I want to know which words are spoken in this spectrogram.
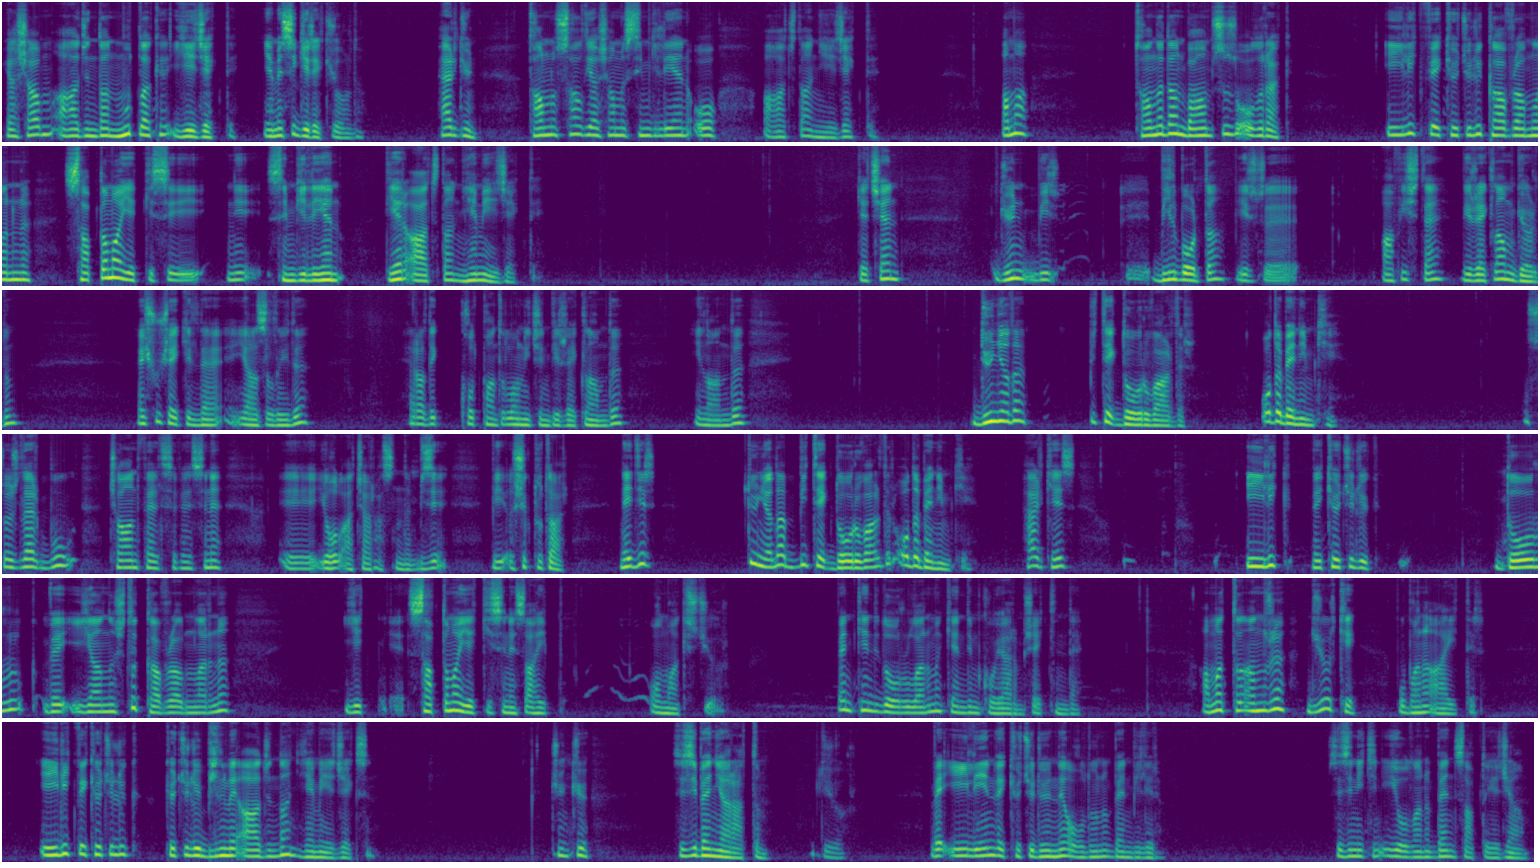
Yaşam ağacından mutlaka yiyecekti. Yemesi gerekiyordu. Her gün tanrısal yaşamı simgeleyen o ağaçtan yiyecekti. Ama Tanrı'dan bağımsız olarak iyilik ve kötülük kavramlarını saptama yetkisini simgeleyen diğer ağaçtan yemeyecekti. Geçen gün bir e, billboardda bir e, afişte bir reklam gördüm. Ve şu şekilde yazılıydı. Herhalde kot pantolon için bir reklamdı. ilandı. Dünyada bir tek doğru vardır. O da benimki. Bu sözler bu çağın felsefesine e, yol açar aslında. Bizi bir ışık tutar. Nedir? Dünyada bir tek doğru vardır. O da benimki. Herkes iyilik ve kötülük, doğruluk ve yanlışlık kavramlarını yet, saptama yetkisine sahip olmak istiyor. Ben kendi doğrularımı kendim koyarım şeklinde. Ama Tanrı diyor ki bu bana aittir. İyilik ve kötülük kötülüğü bilme ağacından yemeyeceksin. Çünkü sizi ben yarattım diyor. Ve iyiliğin ve kötülüğün ne olduğunu ben bilirim. Sizin için iyi olanı ben saptayacağım.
